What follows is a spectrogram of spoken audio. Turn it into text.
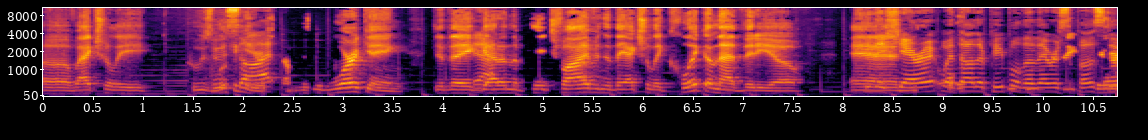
of actually who's who looking at your it? stuff. Is it working? Did they yeah. get on the page five and did they actually click on that video? And Did they share it with other people that they were supposed to?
